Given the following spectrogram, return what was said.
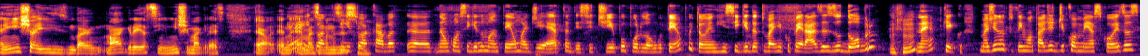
encha e vai, emagrece, enche e emagrece. É, é, é e mais ou menos e isso. tu né? acaba ah, não conseguindo manter uma dieta desse tipo por longo tempo, então em seguida tu vai recuperar às vezes o dobro, Uhum. né? Porque imagina, tu tem vontade de comer as coisas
